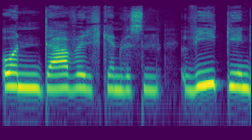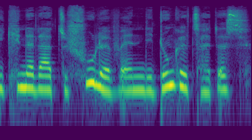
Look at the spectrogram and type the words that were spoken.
Und da würde ich gerne wissen, wie gehen die Kinder da zur Schule, wenn die Dunkelzeit ist?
